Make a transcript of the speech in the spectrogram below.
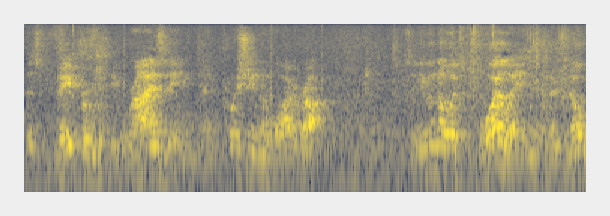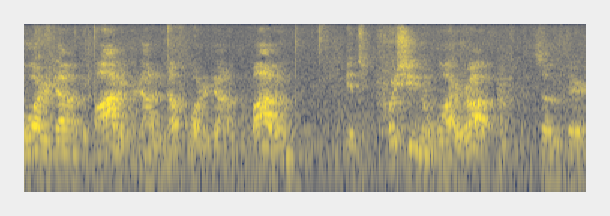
This vapor would be rising and pushing the water up. So even though it's boiling and there's no water down at the bottom, or not enough water down at the bottom, it's pushing the water up so that there,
